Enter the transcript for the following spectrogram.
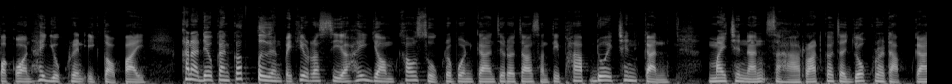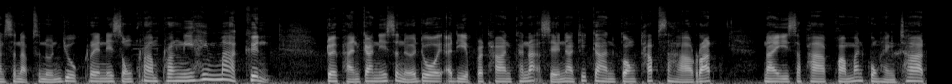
ปกรณ์ให้ยูเครนอีกต่อไป ขณะเดียวกันก็เตือนไปที่รัสเซียให้ยอมเข้าสู่กระบวนการเจรจาสันติภาพด้วยเช่นกัน ไม่เช่นนั้น สหรัฐก็จะยกระดับการสนับสนุนยูเครนในสงครามครั้งนี้ให้มากขึ้น โดยแผนการนี้เสนอโดยอดีตประธานคณะเสนาธิการกองทัพสหรัฐในสภาความมั่นคงแห่งชาติ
